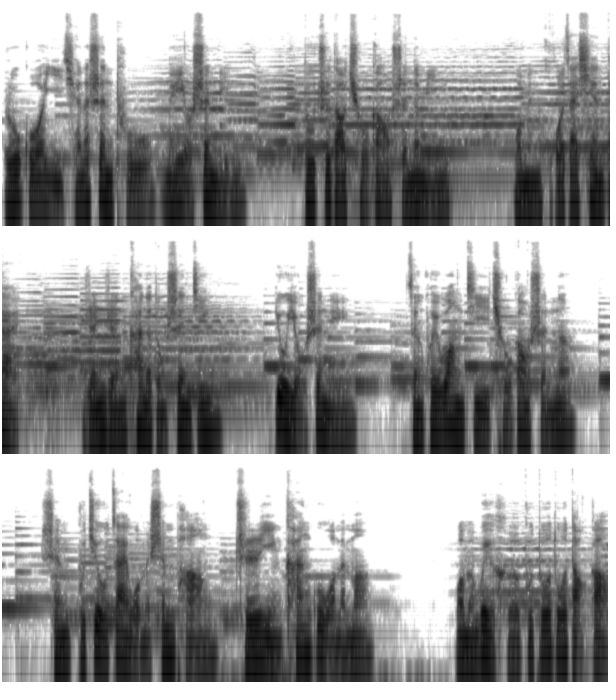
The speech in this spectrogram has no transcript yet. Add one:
如果以前的圣徒没有圣灵，都知道求告神的名，我们活在现代。人人看得懂圣经，又有圣灵，怎会忘记求告神呢？神不就在我们身旁指引看顾我们吗？我们为何不多多祷告，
